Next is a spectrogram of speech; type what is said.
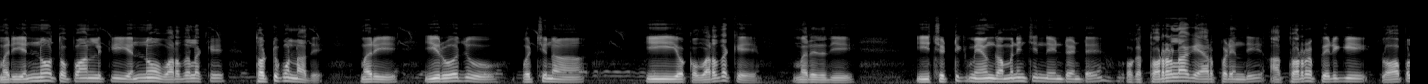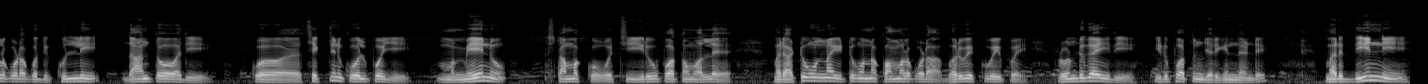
మరి ఎన్నో తుఫాన్లకి ఎన్నో వరదలకి తట్టుకున్నది. మరి ఈరోజు వచ్చిన ఈ యొక్క వరదకి మరి అది ఈ చెట్టుకి మేము గమనించింది ఏంటంటే ఒక తొర్రలాగా ఏర్పడింది. ఆ తొర్ర పెరిగి లోపల కూడా కొద్ది కుల్లి దాంతో అది కో- శక్తిని కోల్పోయి మెయిన్ మేను స్టమక్ వచ్చి ఇరిగిపోవటం వల్లే మరి అటు ఉన్న ఇటు ఉన్న కొమ్మలు కూడా బరువు ఎక్కువైపోయి రెండుగా ఇది ఇడిపోవటం జరిగిందండి. మరి దీన్ని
